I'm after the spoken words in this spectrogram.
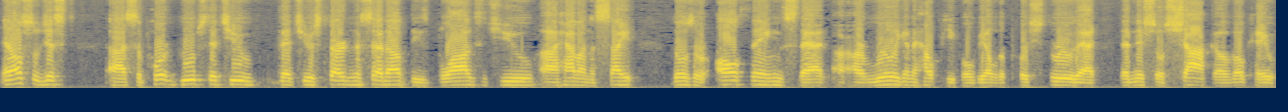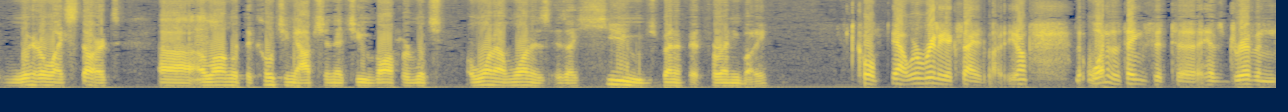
and also just uh, support groups that you that you're starting to set up. These blogs that you uh, have on the site. Those are all things that are, really going to help people be able to push through that, that initial shock of okay, where do I start? Uh, along with the coaching option that you've offered, which a one-on-one is, is a huge benefit for anybody. Cool. Yeah, we're really excited about it. You know, one of the things that uh, has driven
